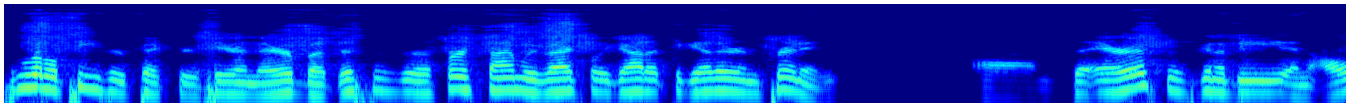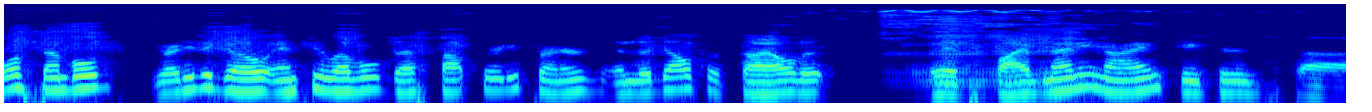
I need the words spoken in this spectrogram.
some little teaser pictures here and there, but this is the first time we've actually got it together in printing. Um, the Eris is going to be an all-assembled, ready-to-go entry-level desktop 3D printer in the Delta style. That it's 5.99, features uh,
